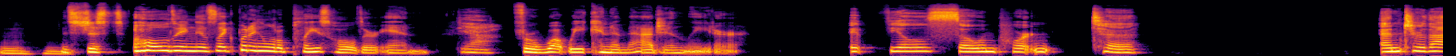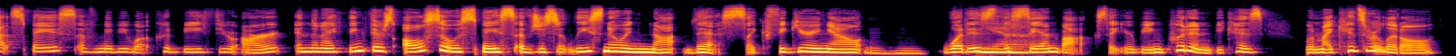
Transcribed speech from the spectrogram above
Mhm. It's just holding, it's like putting a little placeholder in Yeah. for what we can imagine later. It feels so important to enter that space of maybe what could be through art. And then I think there's also a space of just at least knowing not this, like figuring out Mhm. what is Yeah. the sandbox that you're being put in. Because when my kids were little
